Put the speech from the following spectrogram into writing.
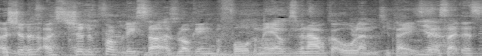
I should have. I should have probably started vlogging before the meal because we now got all empty plates. But it's like this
